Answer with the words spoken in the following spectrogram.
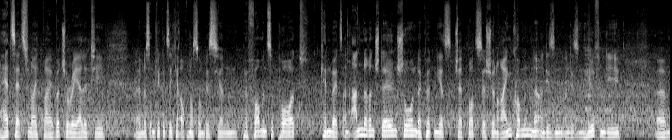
Headsets vielleicht bei Virtual Reality. Ähm, das entwickelt sich ja auch noch so ein bisschen. Performance Support kennen wir jetzt an anderen Stellen schon. Da könnten jetzt Chatbots sehr schön reinkommen ne, an, diesen, an diesen Hilfen, die ähm,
